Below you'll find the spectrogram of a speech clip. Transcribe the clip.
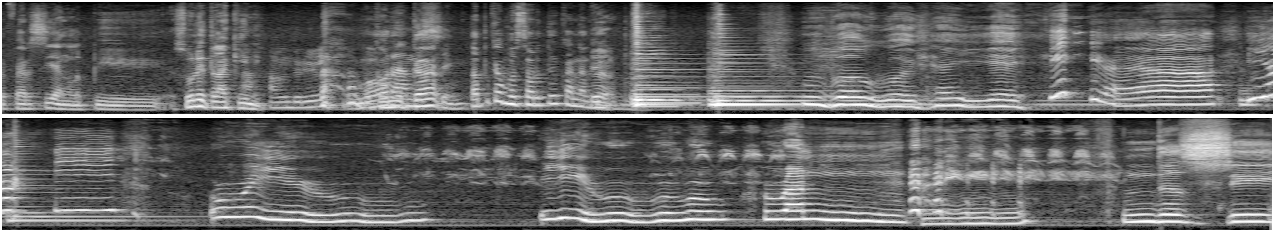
versi yang lebih sulit lagi nih Alhamdulillah. sing. tapi kamu start itu kan nanti Ya. Bawa you, you run the sea.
